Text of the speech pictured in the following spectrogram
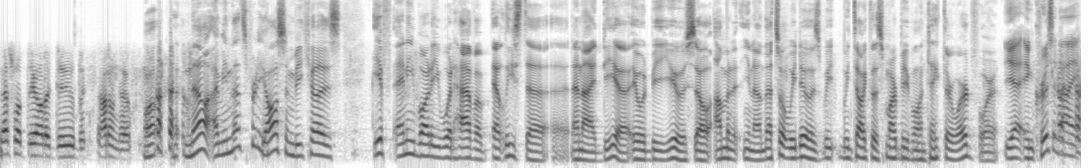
that's what they ought to do, but I don't know. Well, no, I mean that's pretty awesome because if anybody would have a at least a, an idea, it would be you. So I'm gonna, you know, that's what we do is we, we talk to the smart people and take their word for it. Yeah, and Chris and I,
